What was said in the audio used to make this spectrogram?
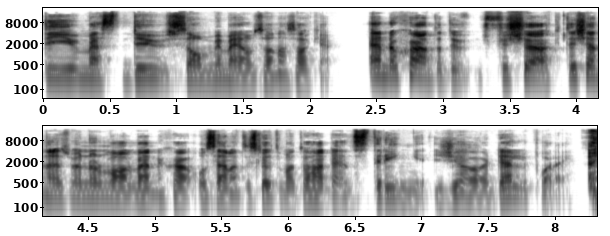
det är ju mest du som är med om sådana saker. Ändå skönt att du försökte känna dig som en normal människa och sen att det slutade med att du hade en stringgördel på dig.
